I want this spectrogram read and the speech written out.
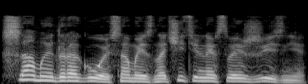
самое дорогое, самое значительное в своей жизни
